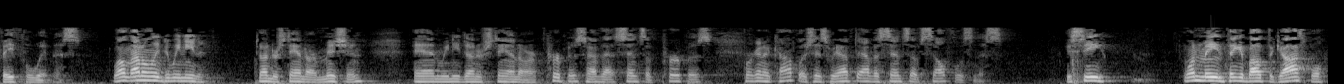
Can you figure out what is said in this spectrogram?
faithful witness. Well not only do we need to understand our mission and we need to understand our purpose have that sense of purpose if we're going to accomplish this we have to have a sense of selflessness. You see one main thing about the gospel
